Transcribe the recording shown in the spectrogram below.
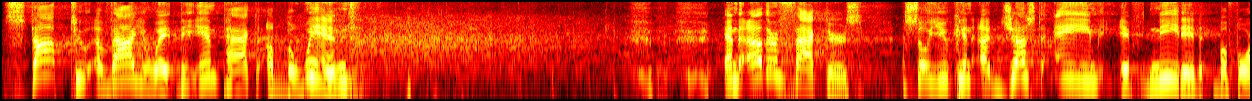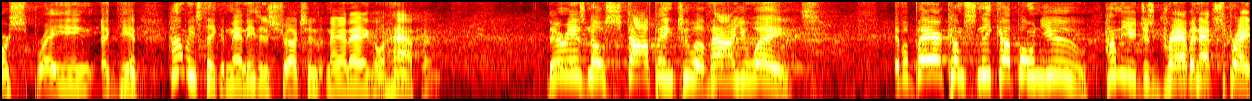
Stop to evaluate the impact of the wind and other factors so you can adjust aim if needed before spraying again. How many's thinking, man, these instructions, man, that ain't gonna happen? There is no stopping to evaluate. If a bear comes sneak up on you, how many of you just grabbing that spray?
